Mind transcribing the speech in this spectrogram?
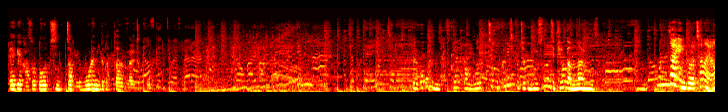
그룹에게 가서 너 진짜 모모랜드 같다는 말 듣고 내가 보면 그랬다. 뭐였지? 클리스트 제가 뭘 쓰는지 기억이 안 나요. 혼자긴 그렇잖아요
